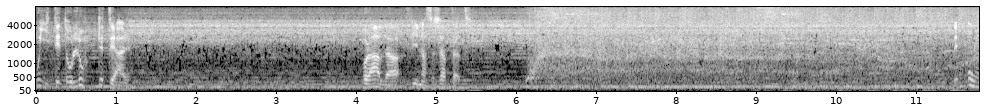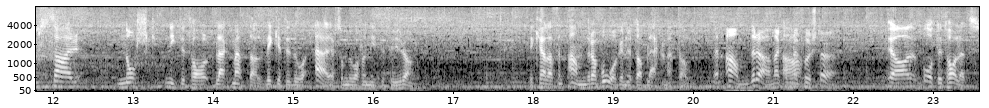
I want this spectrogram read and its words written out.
skitigt och lortigt det är. På det allra finaste sättet. Det osar norsk 90-tal black metal, vilket det då är eftersom det var från 94. Det kallas den andra vågen utav black metal. Den andra, när kom Ja. den första då? Ja, på 80-talet.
